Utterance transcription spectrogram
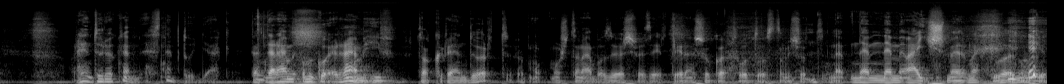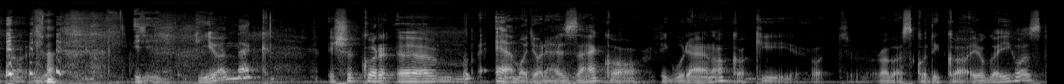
a rendőrök nem, ezt nem tudják. Tehát de rám, amikor rám hívtak rendőrt, mostanában az őrsvezértéren sokat fotóztam, és ott nem, nem, nem nem ismernek tulajdonképpen. így, így kijönnek, és akkor ö, elmagyarázzák a figurának, aki ott ragaszkodik a jogaihoz,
